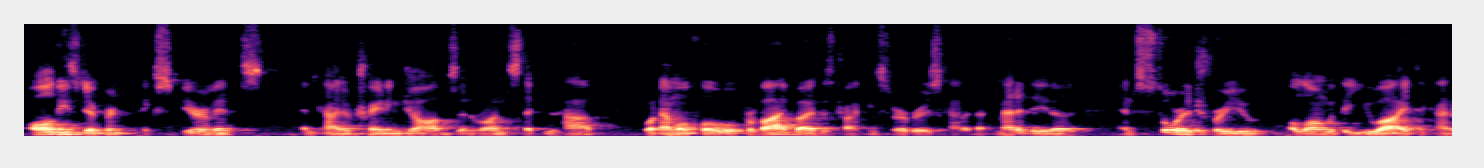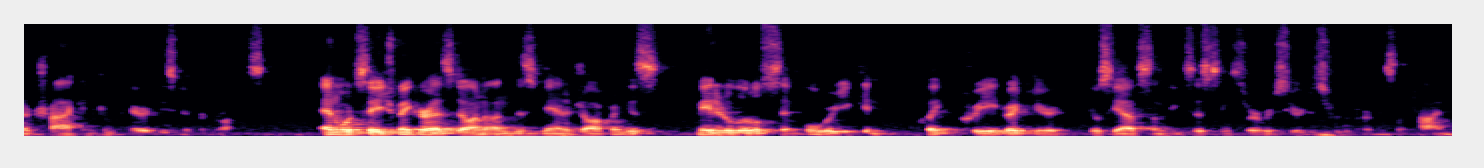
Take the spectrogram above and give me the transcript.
all these different experiments and kind of training jobs and runs that you have. What MLflow will provide by this tracking server is kind of that metadata and storage for you, along with the UI to kind of track and compare these different runs. And what SageMaker has done on this managed offering is made it a little simple where you can click create right here. You'll see I have some existing servers here just for the purpose of time.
